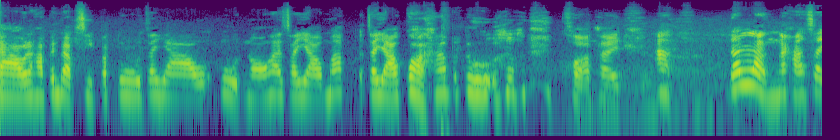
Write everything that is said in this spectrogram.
ยาวนะคะ เป็นแบบสี่ประตูจะยาวตูดน้องอะจะยาวมากจะยาวกว่าห้าประตู ขออภัยอะด้านหลังนะคะ ใส่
